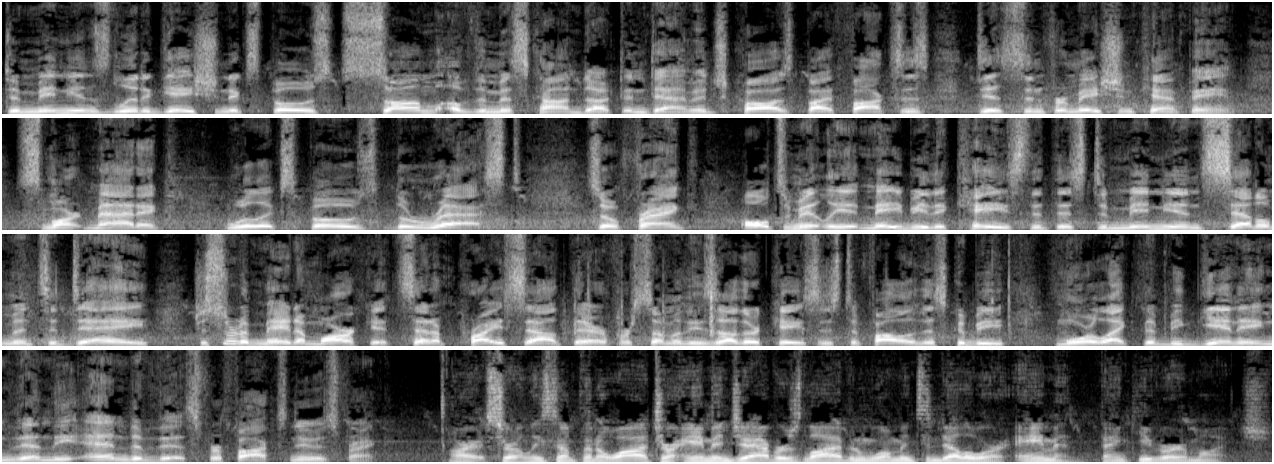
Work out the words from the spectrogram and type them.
Dominion's litigation exposed some of the misconduct and damage caused by Fox's disinformation campaign. Smartmatic will expose the rest. So, Frank, ultimately, it may be the case that this Dominion settlement today just sort of made a market, set a price out there for some of these other cases to follow. This could be more like the beginning than the end of this for Fox News, Frank. All right, certainly something to watch. Our Eamon Javers live in Wilmington, Delaware. Eamon, thank you very much.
